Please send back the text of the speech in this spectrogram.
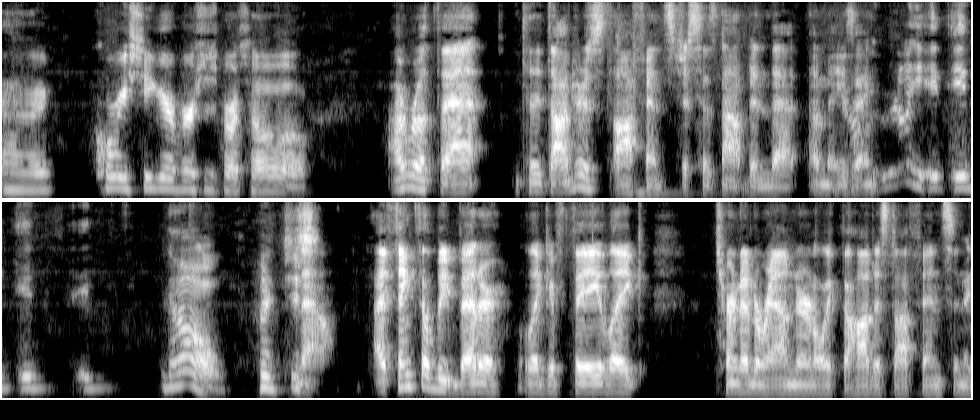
uh, Corey Seager versus Bartolo. I wrote that. The Dodgers offense just has not been that amazing. Really, it it it, it no. Just, no. I think they'll be better. Like if they like turn it around during like the hottest offense in I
